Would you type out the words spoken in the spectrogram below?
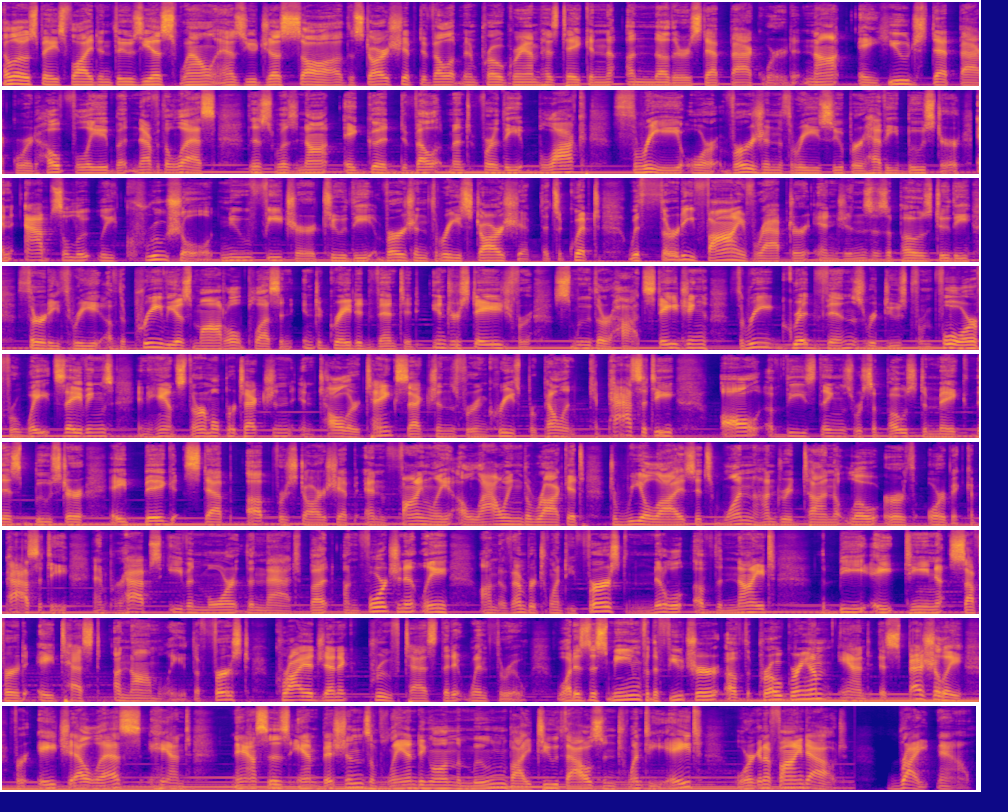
Hello, spaceflight enthusiasts. Well, as you just saw, the Starship development program has taken another step backward. Not a huge step backward, hopefully, but nevertheless, this was not a good development for the Block 3 or version 3 Super Heavy booster, an absolutely crucial new feature to the version 3 Starship that's equipped with 35 Raptor engines as opposed to the 30 of the previous model, plus an integrated vented interstage for smoother hot staging, three grid fins reduced from four for weight savings, enhanced thermal protection, and taller tank sections for increased propellant capacity, all of these things were supposed to make this booster a big step up for Starship and finally allowing the rocket to realize its 100 ton low Earth orbit capacity and perhaps even more than that. But unfortunately, on November 21st, in the middle of the night, the B 18 suffered a test anomaly, the first cryogenic proof test that it went through. What does this mean for the future of the program and especially for HLS and NASA's ambitions of landing on the moon by 2028? We're going to find out right now.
